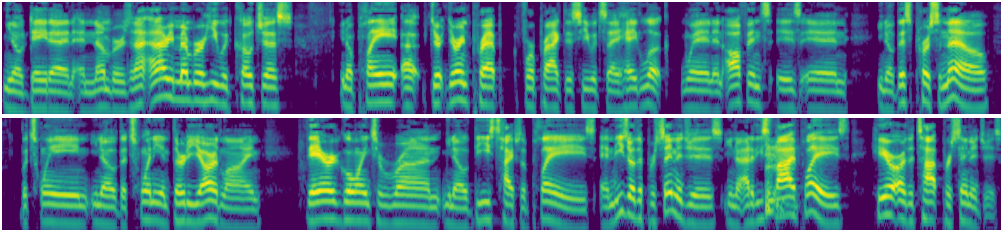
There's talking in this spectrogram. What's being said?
you know data and, and numbers. And I, and I, remember he would coach us, you know, playing uh, d- during prep for practice. He would say, "Hey, look, when an offense is in you know this personnel between you know the 20 and 30 yard line." They're going to run, you know, these types of plays, and these are the percentages, you know, out of these five plays, here are the top percentages.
